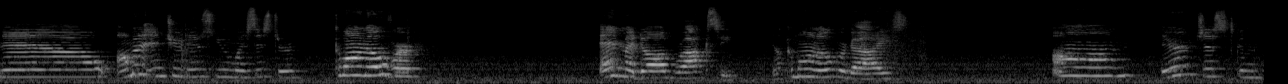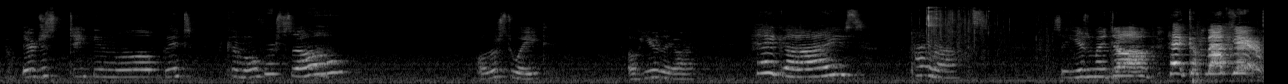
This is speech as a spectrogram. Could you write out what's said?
Now, I'm going to introduce you my sister. Come on over. And my dog, Roxy. Now come on over, guys. Um, they're just they're just taking a little bit to come over, so I'll just wait. Oh, here they are. Hey, guys. Hi, Rox. So here's my dog. Hey, come back here.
